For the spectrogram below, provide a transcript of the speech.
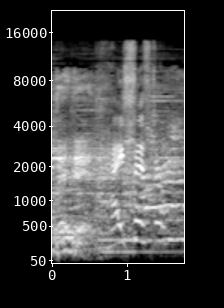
baby. Hey, sister.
